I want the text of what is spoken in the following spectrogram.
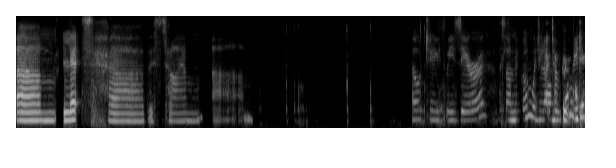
Um, let's have this time um, L230. Assalamu alaikum. Would you like to have a go at reading?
